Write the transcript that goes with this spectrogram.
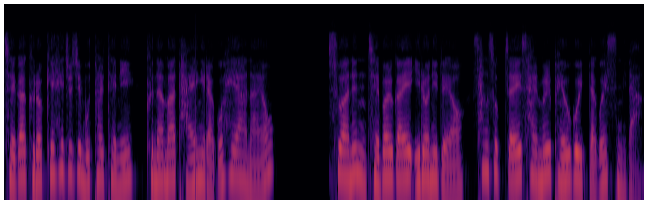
제가 그렇게 해주지 못할 테니 그나마 다행이라고 해야 하나요? 수아는 재벌가의 일원이 되어 상속자의 삶을 배우고 있다고 했습니다.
